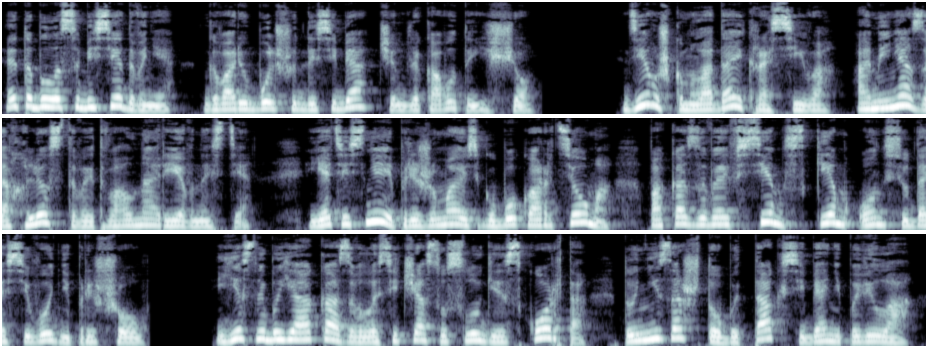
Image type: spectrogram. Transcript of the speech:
Это было собеседование, говорю больше для себя, чем для кого-то еще. Девушка молода и красива, а меня захлестывает волна ревности. Я теснее прижимаюсь к боку Артема, показывая всем, с кем он сюда сегодня пришел. Если бы я оказывала сейчас услуги эскорта, то ни за что бы так себя не повела –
